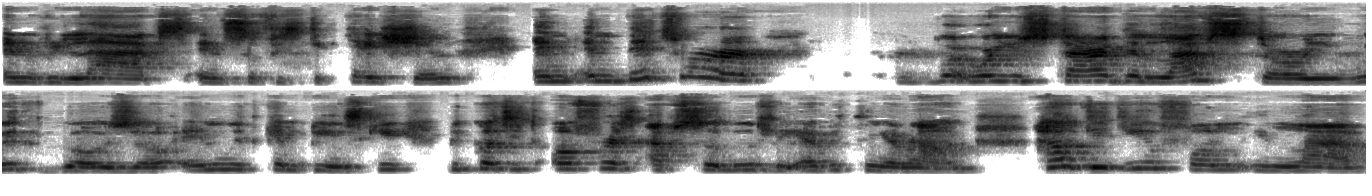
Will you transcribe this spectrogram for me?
and relax and sophistication and and that's where where you start the love story with Gozo and with Kempinski because it offers absolutely everything around. How did you fall in love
